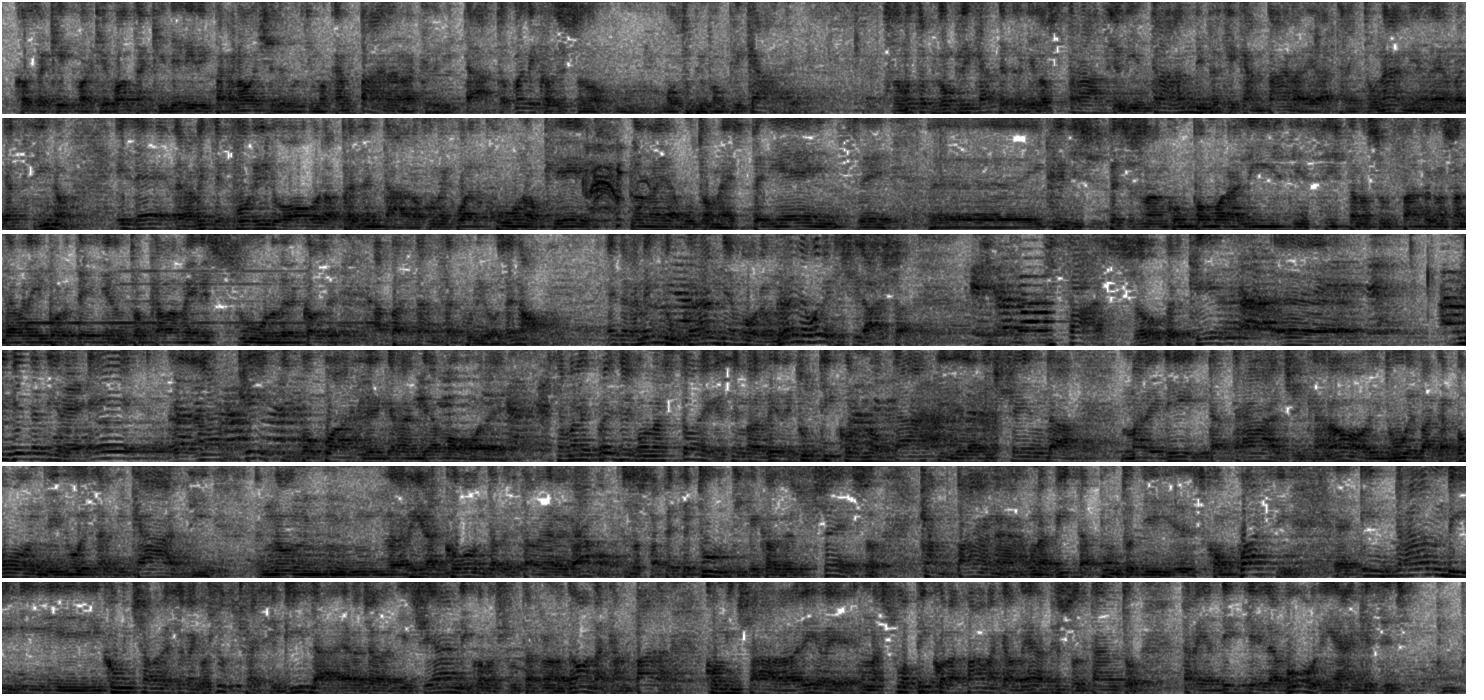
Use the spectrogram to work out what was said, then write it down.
cosa che qualche volta anche i deliri paranoici dell'ultimo campana hanno accreditato, ma le cose sono mm, molto più complicate sono molto più complicate perché lo strazio di entrambi, perché Campana aveva 31 anni, non era un ragazzino, ed è veramente fuori luogo rappresentarlo come qualcuno che non aveva avuto mai esperienze, eh, i critici spesso sono anche un po' moralisti, insistono sul fatto che non si andava nei bordelli e non toccava mai nessuno, delle cose abbastanza curiose. No, è veramente un grande amore, un grande amore che ci lascia di, di sasso perché eh, mi viene da dire, è eh, l'archetipo quasi del grande amore. Siamo alle prese con una storia che sembra avere tutti i connotati della vicenda maledetta, tragica, no? i due vagabondi, i due esardicati, non mm, riraccontano le storie del ramo, lo sapete tutti che cosa è successo, Campana, una vita appunto di eh, sconquassi, eh, entrambi eh, cominciavano a essere conosciuti, cioè Sibilla era già da dieci anni conosciuta per una donna, Campana cominciava ad avere una sua piccola fama che non era più soltanto tra gli addetti ai lavori, anche se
